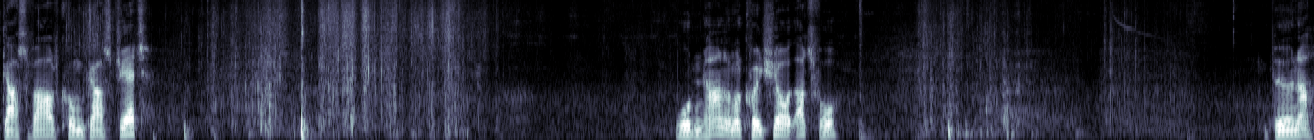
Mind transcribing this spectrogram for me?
Gas valve come gas jet. Wooden handle, I'm not quite sure what that's for. Burner,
